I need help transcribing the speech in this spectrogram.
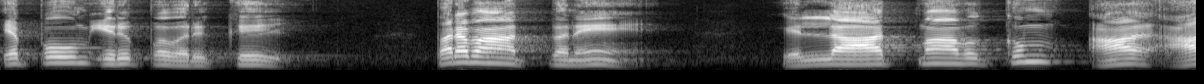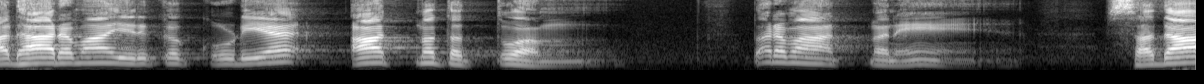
எப்பவும் இருப்பவருக்கு பரமாத்மனே எல்லா ஆத்மாவுக்கும் ஆ ஆதாரமாக இருக்கக்கூடிய ஆத்ம தத்துவம் பரமாத்மனே சதா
